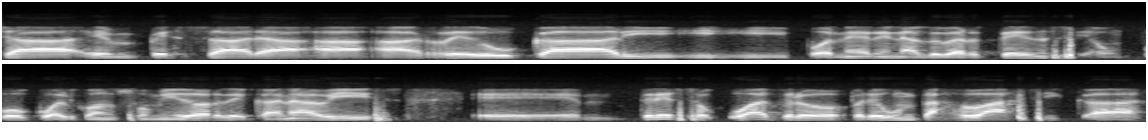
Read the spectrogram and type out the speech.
ya empezar a, reeducar y, poner en advertencia un poco al consumidor de cannabis eh, tres o cuatro preguntas básicas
